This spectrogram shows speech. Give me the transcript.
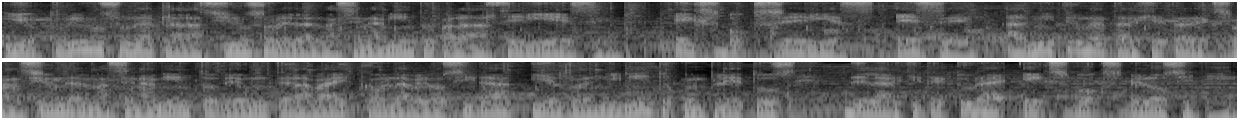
y obtuvimos una aclaración sobre el almacenamiento para la serie S. Xbox Series S admite una tarjeta de expansión de almacenamiento de 1 terabyte con la velocidad y el rendimiento completos de la arquitectura Xbox Velocity.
